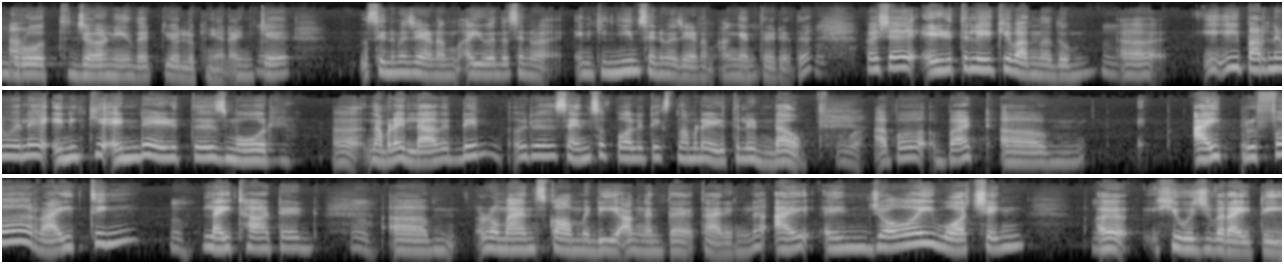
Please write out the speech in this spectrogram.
growth journey that you are looking at. എനിക്ക് സിനിമ ചെയ്യണം അയ്യോ എന്താ സിനിമ എനിക്ക് ഇനിയും സിനിമ ചെയ്യണം അങ്ങനത്തെ ഒരു ഇത്. പക്ഷേ എഴുത്തിലേക്ക് വന്നതും ഈ- ഈ പറഞ്ഞ പോലെ എനിക്ക് എന്റെ എഴുത്ത് ഇസ് മോർ നമ്മുടെ എല്ലാവരുടെയും ഒരു സെൻസ് ഓഫ് പോളിറ്റിക്സ് നമ്മുടെ എഴുത്തിലുണ്ടാവും. അപ്പോൾ but I prefer writing light hearted romance comedy അങ്ങനത്തെ കാര്യങ്ങൾ I enjoy watching huge variety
